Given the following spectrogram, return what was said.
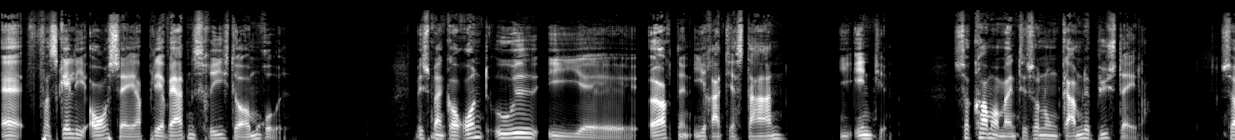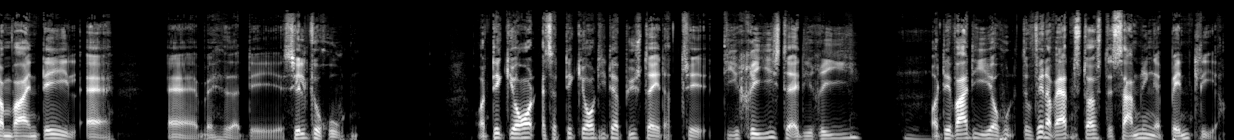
af forskellige årsager bliver verdens rigeste område. Hvis man går rundt ude i øh, ørkenen i Rajasthan i Indien, så kommer man til sådan nogle gamle bystater, som var en del af, af hvad hedder det, Silkeruten. Og det gjorde, altså det gjorde de der bystater til de rigeste af de rige. Hmm. Og det var de i Du finder verdens største samling af Bentley'er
